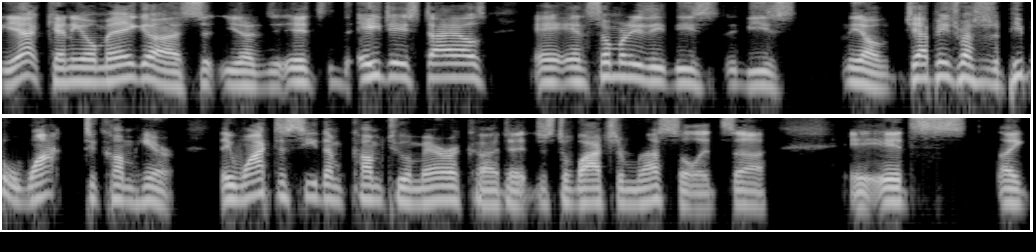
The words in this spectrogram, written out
yeah, Kenny Omega. You know, it's AJ Styles and, and so many of the- these these you know Japanese wrestlers that people want to come here. They want to see them come to America to just to watch them wrestle. It's uh, it's like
